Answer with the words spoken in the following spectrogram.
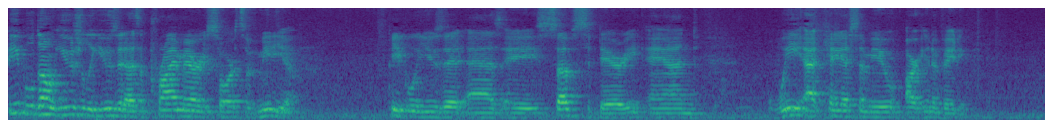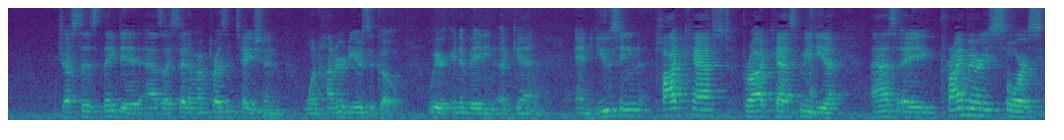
people don't usually use it as a primary source of media. People use it as a subsidiary, and we at KSMU are innovating. Just as they did, as I said in my presentation, 100 years ago. We are innovating again and using podcast broadcast media as a primary source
